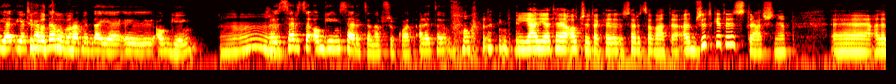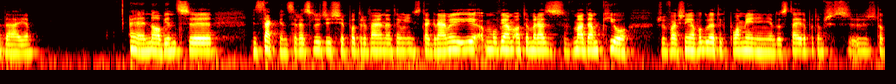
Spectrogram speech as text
Ja, ja, ja każdemu hotuwa. prawie daję y, ogień. A. Że serce, ogień, serce na przykład. Ale to w ogóle nie. Ja, ja te oczy takie sercowate, ale brzydkie to jest strasznie, e, ale daję. E, no więc, y, Więc tak, więc teraz ludzie się podrywają na tym Instagramie i mówiłam o tym raz w Madame Q, że właśnie ja w ogóle tych płomieni nie dostaję, to potem wszyscy, to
